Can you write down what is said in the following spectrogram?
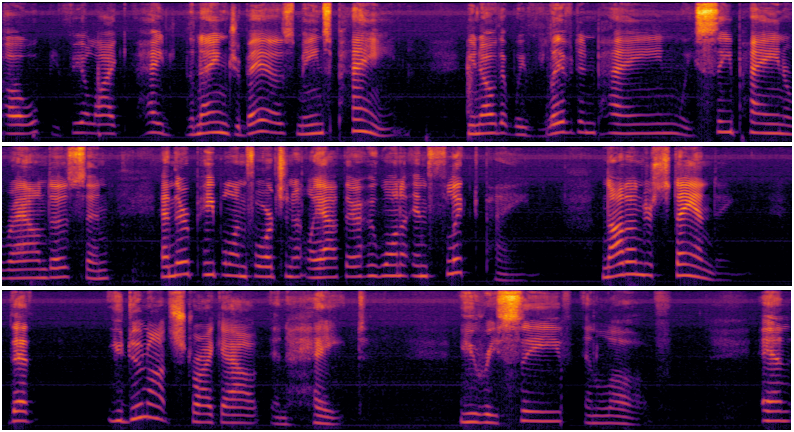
hope. You feel like, hey, the name Jabez means pain. You know, that we've lived in pain, we see pain around us, and, and there are people, unfortunately, out there who want to inflict pain, not understanding that you do not strike out in hate. You receive in love. And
